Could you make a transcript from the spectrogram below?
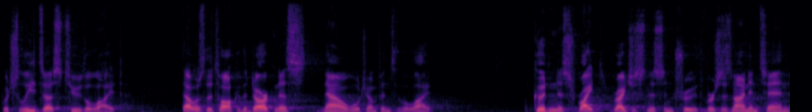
Which leads us to the light. That was the talk of the darkness. Now we'll jump into the light. Goodness, right, righteousness, and truth. Verses 9 and 10.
